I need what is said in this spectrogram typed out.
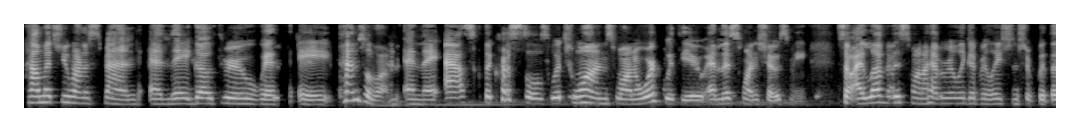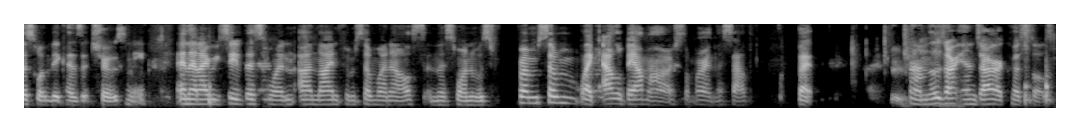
how much you want to spend and they go through with a pendulum and they ask the crystals which ones want to work with you and this one shows me. So i love this one. I have a really good relationship with this one because it shows me. And then i received this one online from someone else and this one was from some like alabama or somewhere in the south. But um, those are Andara crystals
